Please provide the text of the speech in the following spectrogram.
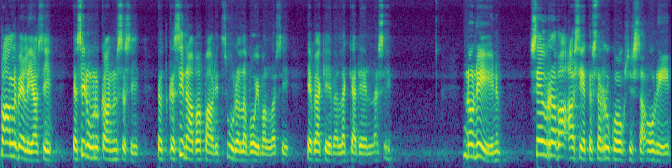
palvelijasi ja sinun kansasi, jotka sinä vapaudit suurella voimallasi ja väkevällä kädelläsi. No niin, seuraava asia tässä rukouksessa oli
